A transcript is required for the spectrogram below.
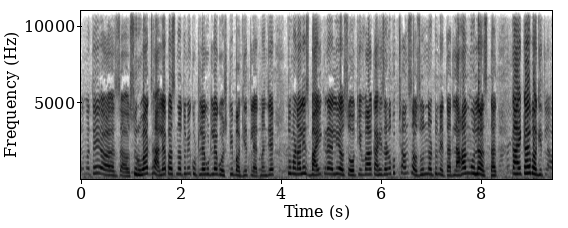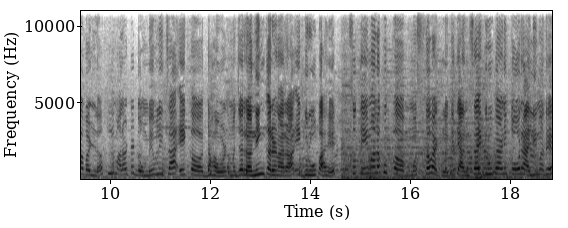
अ, स- सुरुवात झाल्यापासून तुम्ही कुठल्या कुठल्या गोष्टी बघितल्यात? म्हणजे तू म्हणालीस बाईक रॅली असो किंवा काही जण खूप छान सजून नटून येतात लहान मुलं असतात. काय काय बघितलं? आवडलं की मला वाटतं डोंबिवलीचा एक अ, धावण म्हणजे रनिंग करणारा एक ग्रुप आहे. सो ते मला खूप अ, मस्त वाटलं की त्यांचा एक ग्रुप आहे आणि तो रॅलीमध्ये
